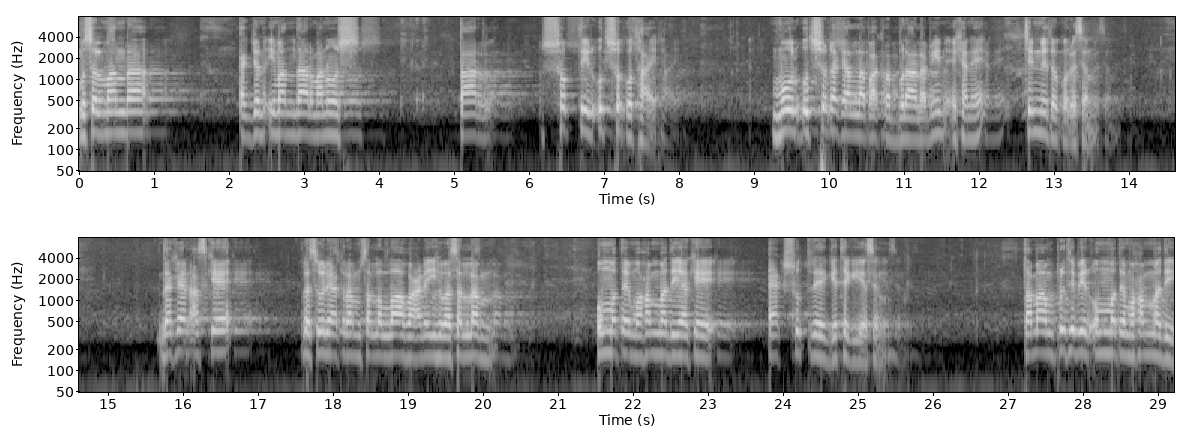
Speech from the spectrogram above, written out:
মুসলমানরা একজন ইমানদার মানুষ, তার শক্তির উৎস কোথায়? মূল উৎসটাকে আল্লাহ পাক রব্বুল আলমিন এখানে চিহ্নিত করেছেন। দেখেন, আজকে রসুল আকরম সাল্লাহ আলহি ওয়াসাল্লাম উম্মতে মোহাম্মদিয়াকে এক সূত্রে গেথে গিয়েছেন। তাম পৃথিবীর উম্মতে মোহাম্মদী,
